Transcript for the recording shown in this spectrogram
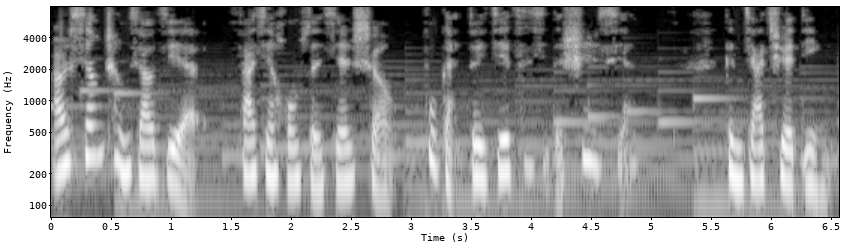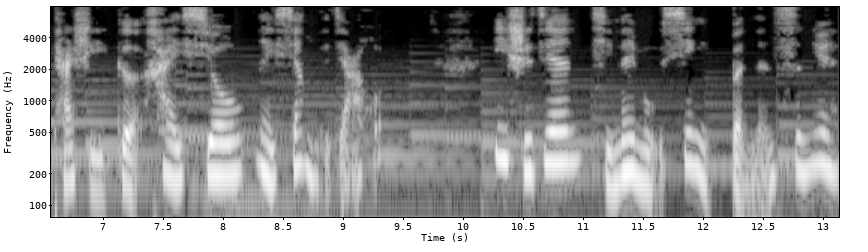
而香橙小姐发现红隼先生不敢对接自己的视线，更加确定他是一个害羞内向的家伙。一时间，体内母性本能肆虐，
